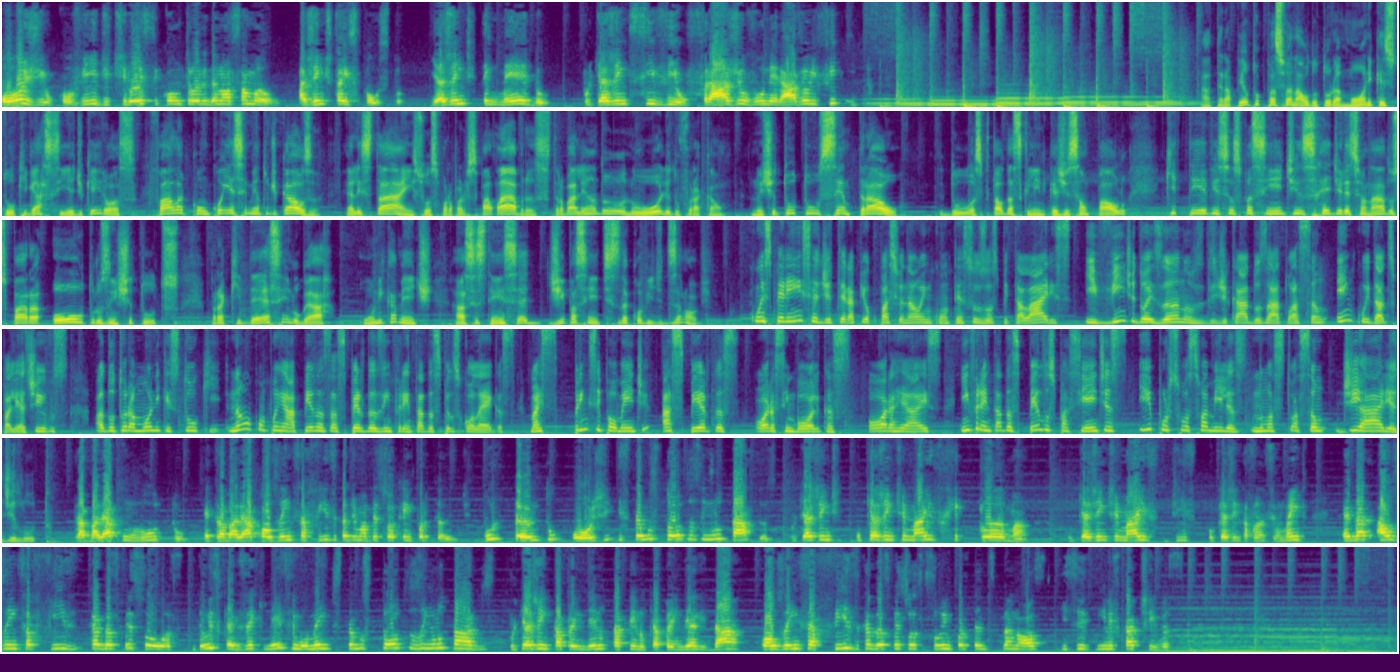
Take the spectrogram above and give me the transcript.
Hoje, o Covid tirou esse controle da nossa mão. A gente está exposto. E a gente tem medo porque a gente se viu frágil, vulnerável e finito. A terapeuta ocupacional doutora Mônica Stuck Garcia de Queiroz fala com conhecimento de causa. Ela está, em suas próprias palavras, trabalhando no olho do furacão. No Instituto Central do Hospital das Clínicas de São Paulo, que teve seus pacientes redirecionados para outros institutos, para que dessem lugar unicamente à assistência de pacientes da Covid-19. Com experiência de terapia ocupacional em contextos hospitalares e 22 anos dedicados à atuação em cuidados paliativos, a doutora Mônica Stuck não acompanha apenas as perdas enfrentadas pelos colegas, mas principalmente as perdas, ora simbólicas, ora reais, enfrentadas pelos pacientes e por suas famílias numa situação diária de luto. Trabalhar com luto é trabalhar com a ausência física de uma pessoa que é importante. Portanto, hoje estamos todos enlutados, porque a gente, o que a gente mais reclama, o que a gente mais diz, o que a gente está falando nesse momento, é da ausência física das pessoas. Então isso quer dizer que nesse momento estamos todos enlutados, porque a gente está aprendendo, está tendo que aprender a lidar com a ausência física das pessoas que são importantes para nós e significativas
